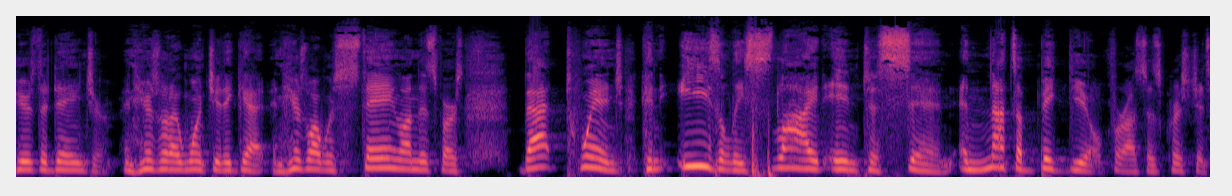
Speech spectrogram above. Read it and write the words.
Here's the danger. And here's what I want you to get. And here's why we're staying on this verse. That twinge can easily slide into sin. And that's a big deal for us as Christians.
